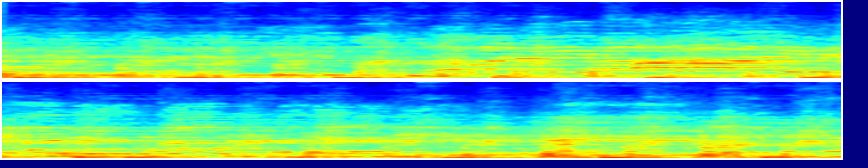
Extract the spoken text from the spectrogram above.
Thank you.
